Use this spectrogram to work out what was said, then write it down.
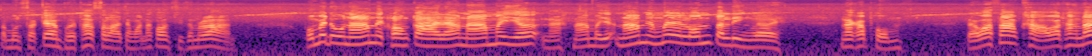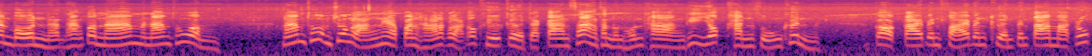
ตำบลสะแก้วอำเภอท่าสลาจังหวัดนครศรีธรรมราช ผมไปดูน้ำในคลองกลายแล้วน้ำไม่เยอะนะน้ำไม่เยอะน้ำยังไม่ได้ล้นตลิ่งเลยนะครับผม แต่ว่าทราบข่าวว่าทางด้านบนนะทางต้นน้ำน้ำท่วม น้ำท่วมช่วงหลังเนี่ยปัญหาหลักๆ ก็คือเกิดจากการสร้างถนนหนทางที่ยกคันสูงขึ้น ก็กลายเป็นฝายเป็นเขื่อนเป็นตามหมากรุก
